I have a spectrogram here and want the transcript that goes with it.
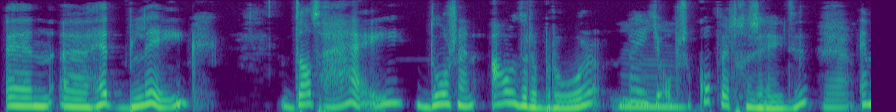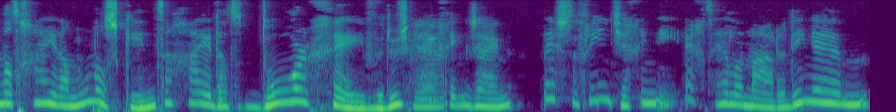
En uh, het bleek dat hij door zijn oudere broer een beetje op zijn kop werd gezeten. Ja. En wat ga je dan doen als kind? Dan ga je dat doorgeven. Dus hij ging zijn beste vriendje, ging die echt hele nare dingen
